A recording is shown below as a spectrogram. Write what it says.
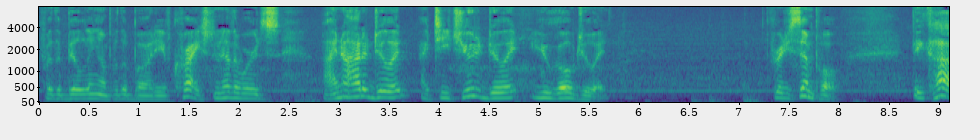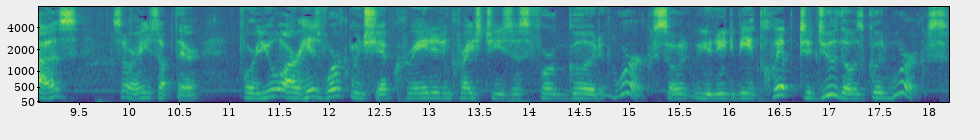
for the building up of the body of Christ. In other words, I know how to do it, I teach you to do it, you go do it. Pretty simple. Because, sorry, it's up there, for you are his workmanship created in Christ Jesus for good works. So you need to be equipped to do those good works.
